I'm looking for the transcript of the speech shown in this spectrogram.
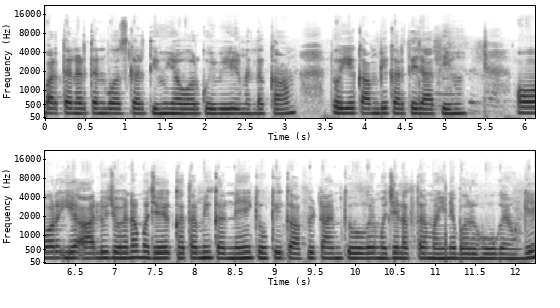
बर्तन वर्तन वॉश करती हूँ या और कोई भी मतलब काम तो ये काम भी करते जाती हूँ। और ये आलू जो है ना मुझे ख़त्म ही करने हैं, क्योंकि काफ़ी टाइम के हो गए, मुझे लगता है महीने भर हो गए होंगे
